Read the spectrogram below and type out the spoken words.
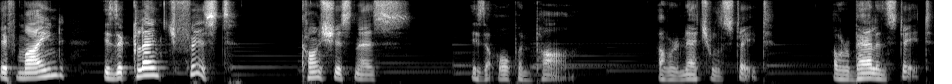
If mind is the clenched fist, consciousness is the open palm, our natural state, our balanced state,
